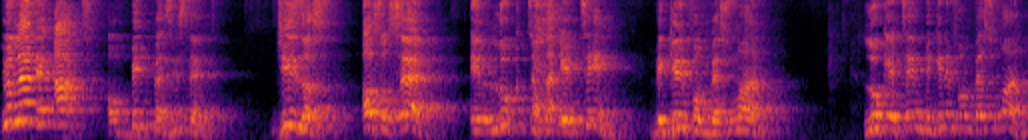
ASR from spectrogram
You learn the art of being persistent. Jesus also said in Luke chapter 18, beginning from verse 1. Luke 18, beginning from verse 1,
